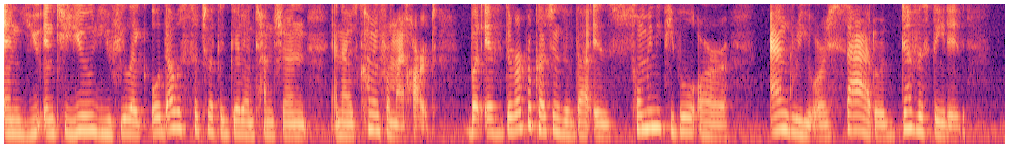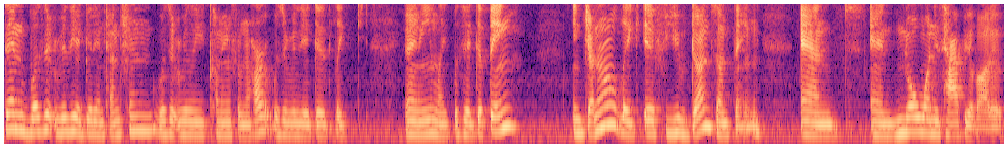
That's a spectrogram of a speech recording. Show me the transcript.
and you and to you you feel like oh that was such like a good intention and i was coming from my heart but if the repercussions of that is so many people are angry or sad or devastated then was it really a good intention? Was it really coming from your heart? Was it really a good like you know what i mean? Like was it a good thing? In general like if you've done something and and no one is happy about it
